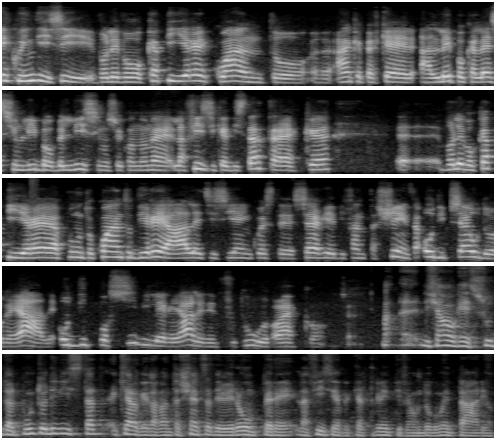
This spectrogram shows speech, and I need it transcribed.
e, quindi sì, volevo capire quanto, eh, anche perché all'epoca lessi un libro bellissimo, secondo me, La fisica di Star Trek, eh, volevo capire appunto quanto di reale ci sia in queste serie di fantascienza, o di pseudo reale, o di possibile reale nel futuro, ecco. Cioè. Ma eh, diciamo che su dal punto di vista è chiaro che la fantascienza deve rompere la fisica perché altrimenti fa un documentario.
